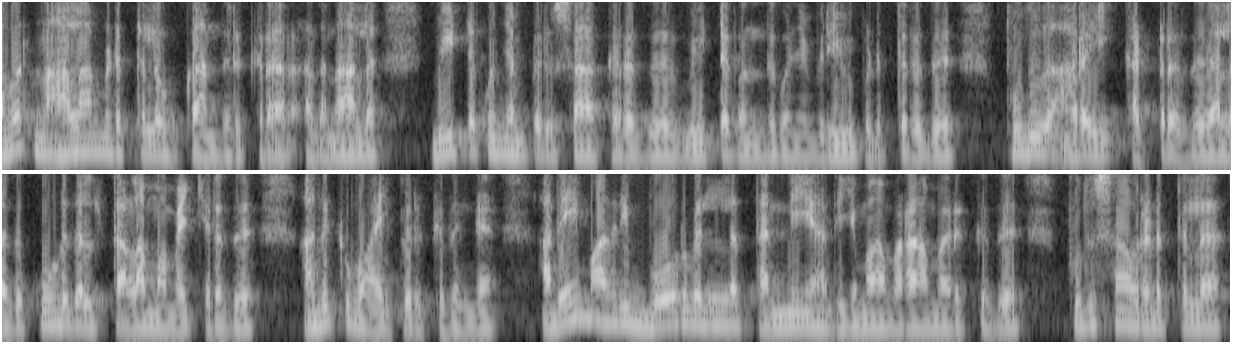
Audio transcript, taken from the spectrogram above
அவர் நாலாம் இடத்துல உட்கார்ந்து இருக்கிறார் அதனால வீட்டை கொஞ்சம் பெருசாக்குறது வீட்டை வந்து கொஞ்சம் விரிவுபடுத்துறது புது அறை கட்டுறது அல்லது கூடுதல் தளம் அமைக்கிறது அதுக்கு வாய்ப்பு இருக்குதுங்க. அதே மாதிரி போர்வெல்ல தண்ணி அதிகமாக வராமல் இருக்குது. புதுசாக ஒரு இடத்துல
